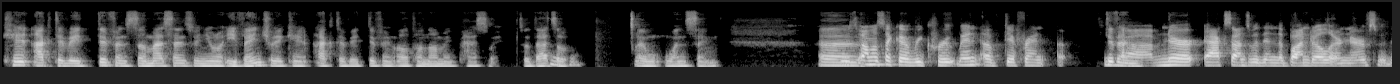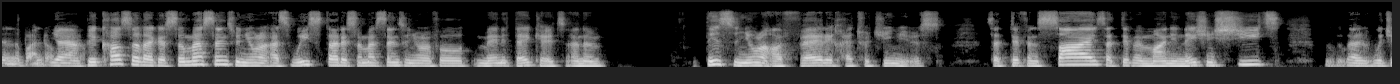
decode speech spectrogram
can activate different somatosensory neuron eventually can activate different autonomic pathway. So that's mm-hmm. a, a, one thing. Uh, it's almost like a recruitment of different different um, nerve axons within the bundle or nerves within the bundle. Yeah, because uh, like a somatosensory neuron, as we studied somatosensory neuron for many decades, and um, these neurons are very heterogeneous. It's a different size, a different myelination sheets, uh, which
